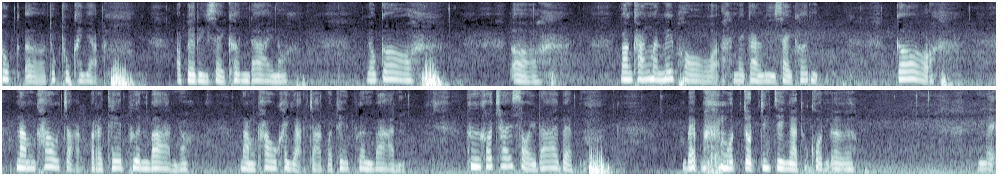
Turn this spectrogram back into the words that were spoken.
ทุกๆเอ่อทุกๆขยะ เอาไปรีไซเคิลได้เนาะแล้วก็เอ่อบางครั้งมันไม่พอในการรีไซเคิลก็นำเข้าจากประเทศเพื่อนบ้านเนาะนำเข้าขยะจากประเทศเพื่อนบ้าน คือเขาใช้สอยได้แบบ แบบหมดจดจริง ๆ อะ ทุกคนเออนั่นแหละ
